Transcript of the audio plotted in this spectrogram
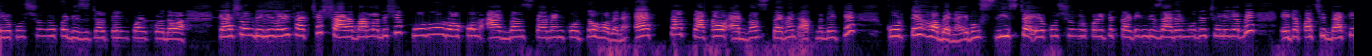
এরকম সুন্দর করে ডিজিটাল পেন্ট ওয়ার্ক করে দেওয়া। ক্যাশ অন ডেলিভারি থাকছে, সারা বাংলাদেশে কোনো রকম অ্যাডভান্স পেমেন্ট করতে হবে না। একটা টাকাও অ্যাডভান্স পেমেন্ট আপনাদেরকে করতে হবে না এবং স্লিভসটা এরকম সুন্দর করে একটা কাটিং ডিজাইনের মধ্যে চলে যাবে। এটা পাচ্ছি ব্যাকে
